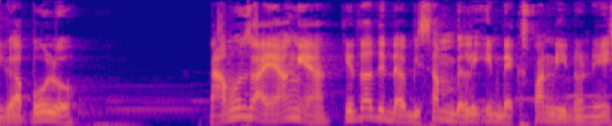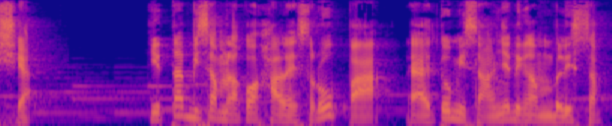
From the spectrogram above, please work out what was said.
30. Namun sayangnya, kita tidak bisa membeli indeks fund di Indonesia kita bisa melakukan hal yang serupa, yaitu misalnya dengan membeli 10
